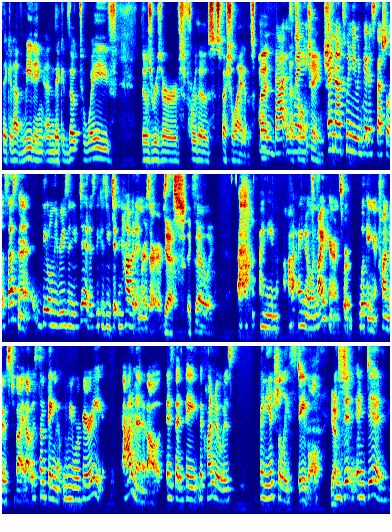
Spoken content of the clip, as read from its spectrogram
they could have a meeting and they could vote to waive those reserves for those special items. But and that is that's when all you- changed. and that's when you would get a special assessment. The only reason you did is because you didn't have it in reserves. yes, exactly. I mean, I, I know when my parents were looking at condos to buy, that was something that we were very adamant about. Is that they the condo was financially stable yes. and did and did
